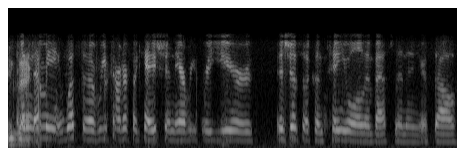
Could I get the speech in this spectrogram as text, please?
Exactly. And I mean, with the recertification every three years, it's just a continual investment in yourself.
